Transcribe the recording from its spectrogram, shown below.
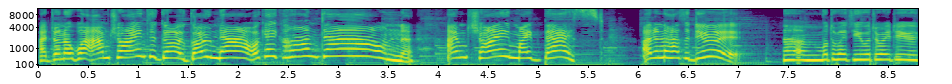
I don't know why. I'm trying to go. Go now. Okay, calm down. I'm trying my best. I don't know how to do it. Um, what do I do? What do I do?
